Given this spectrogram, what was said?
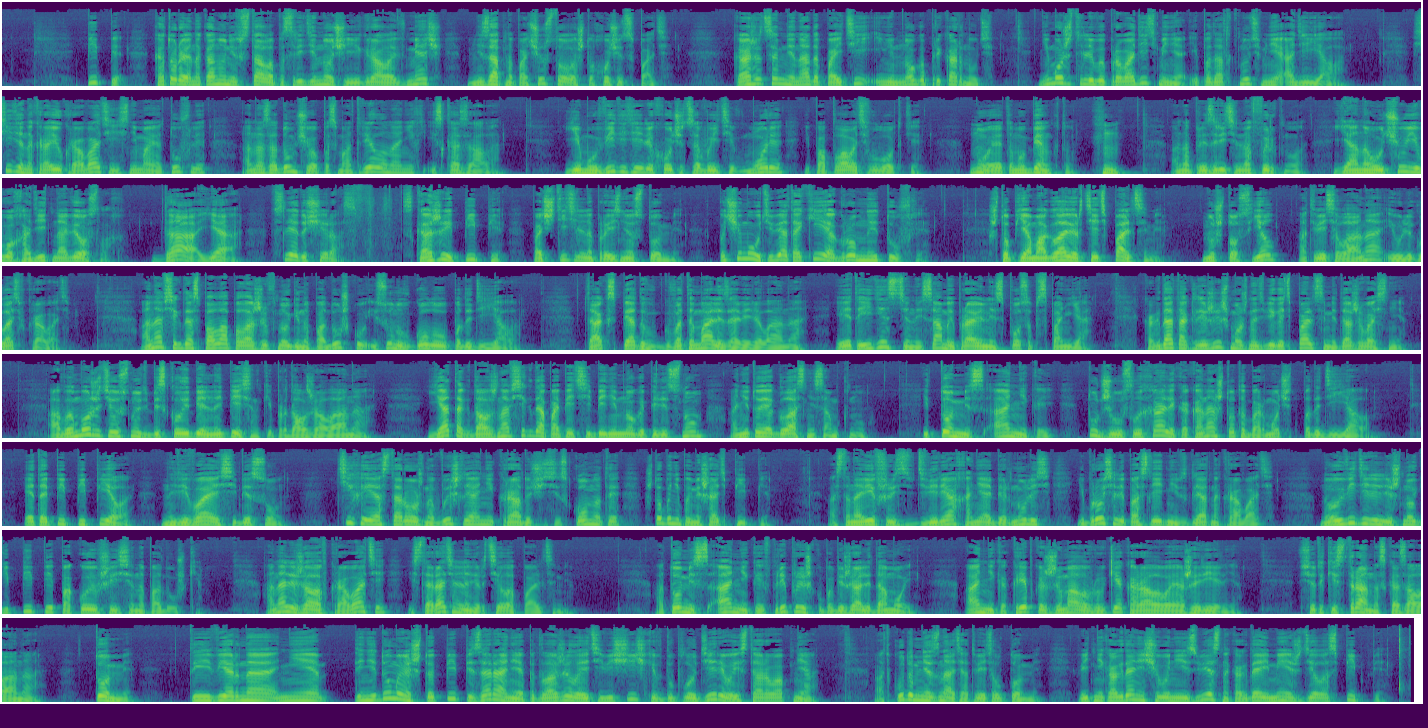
Пиппи, которая накануне встала посреди ночи и играла в мяч, внезапно почувствовала, что хочет спать. «Кажется, мне надо пойти и немного прикорнуть. Не можете ли вы проводить меня и подоткнуть мне одеяло?» Сидя на краю кровати и снимая туфли, она задумчиво посмотрела на них и сказала – Ему, видите ли, хочется выйти в море и поплавать в лодке. Ну, этому Бенгту. Хм, она презрительно фыркнула. Я научу его ходить на веслах. Да, я. В следующий раз. Скажи, Пиппи, почтительно произнес Томми, почему у тебя такие огромные туфли? Чтоб я могла вертеть пальцами. Ну что, съел? Ответила она и улеглась в кровать. Она всегда спала, положив ноги на подушку и сунув голову под одеяло. «Так спят в Гватемале», — заверила она. «И это единственный, самый правильный способ спанья. Когда так лежишь, можно двигать пальцами даже во сне». «А вы можете уснуть без колыбельной песенки?» — продолжала она. «Я так должна всегда попеть себе немного перед сном, а не то я глаз не сомкну». И Томми с Анникой тут же услыхали, как она что-то бормочет под одеялом. Это Пиппи пела, навевая себе сон. Тихо и осторожно вышли они, крадучись из комнаты, чтобы не помешать Пиппи. Остановившись в дверях, они обернулись и бросили последний взгляд на кровать, но увидели лишь ноги Пиппи, покоившиеся на подушке. Она лежала в кровати и старательно вертела пальцами. А Томми с Анникой в припрыжку побежали домой. Анника крепко сжимала в руке коралловое ожерелье. «Все-таки странно», — сказала она. «Томми, ты, верно, не...» Ты не думаешь, что Пиппи заранее подложила эти вещички в дупло дерева и старого пня?» «Откуда мне знать?» — ответил Томми. «Ведь никогда ничего не известно, когда имеешь дело с Пиппи».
